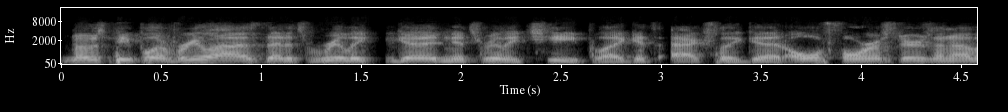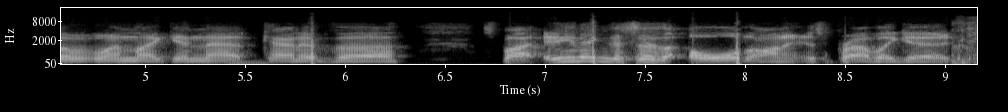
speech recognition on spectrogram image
most people have realized that it's really good and it's really cheap. Like it's actually good. Old Forester's another one like in that kind of uh, spot. Anything that says old on it is probably good.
